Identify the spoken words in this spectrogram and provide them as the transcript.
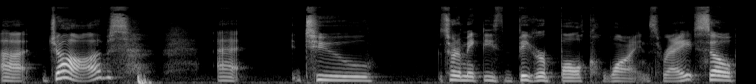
uh, jobs uh, to sort of make these bigger bulk wines, right? So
